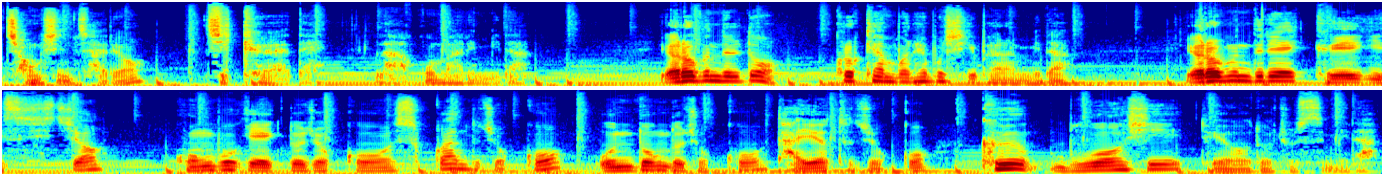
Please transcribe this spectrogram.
정신 차려 지켜야 돼 라고 말입니다. 여러분들도 그렇게 한번 해보시기 바랍니다. 여러분들의 계획이 있으시죠? 공부 계획도 좋고 습관도 좋고 운동도 좋고 다이어트도 좋고 그 무엇이 되어도 좋습니다.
